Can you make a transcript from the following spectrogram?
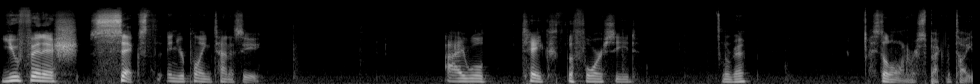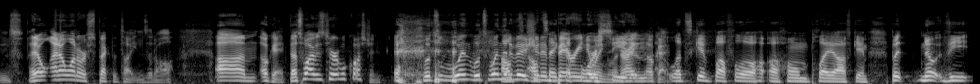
you finish sixth, and you're playing Tennessee? I will take the four seed. Okay. I still don't want to respect the Titans. I don't. I don't want to respect the Titans at all. Um, okay, that's why it was a terrible question. Let's win. Let's win the I'll- division I'll and take the bury New England. seed Right? Okay. Let's give Buffalo a home playoff game. But no, the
